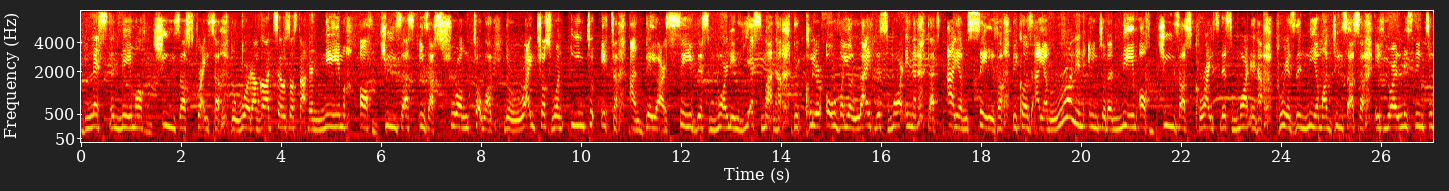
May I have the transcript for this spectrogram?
Bless the name of Jesus Christ. The word of God tells us that the name of Jesus is a strong tower. The righteous run into it and they are saved this morning. Yes, man. Declare over your life this morning that I am saved because I am running into the name of Jesus Christ this morning. Praise the name of Jesus. If you are listening to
